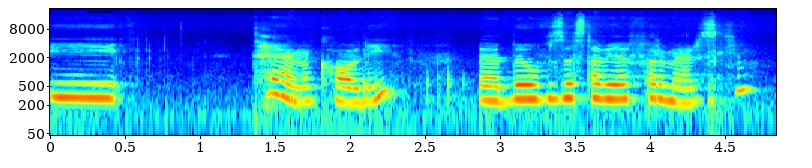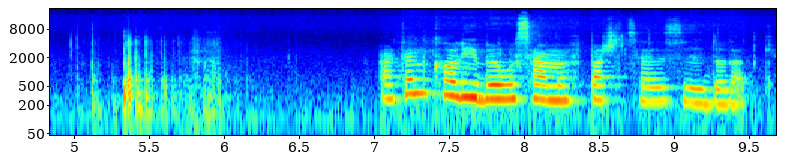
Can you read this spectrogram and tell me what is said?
I ten coli e, był w zestawie farmerskim, a ten coli był sam w paczce z dodatkiem.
